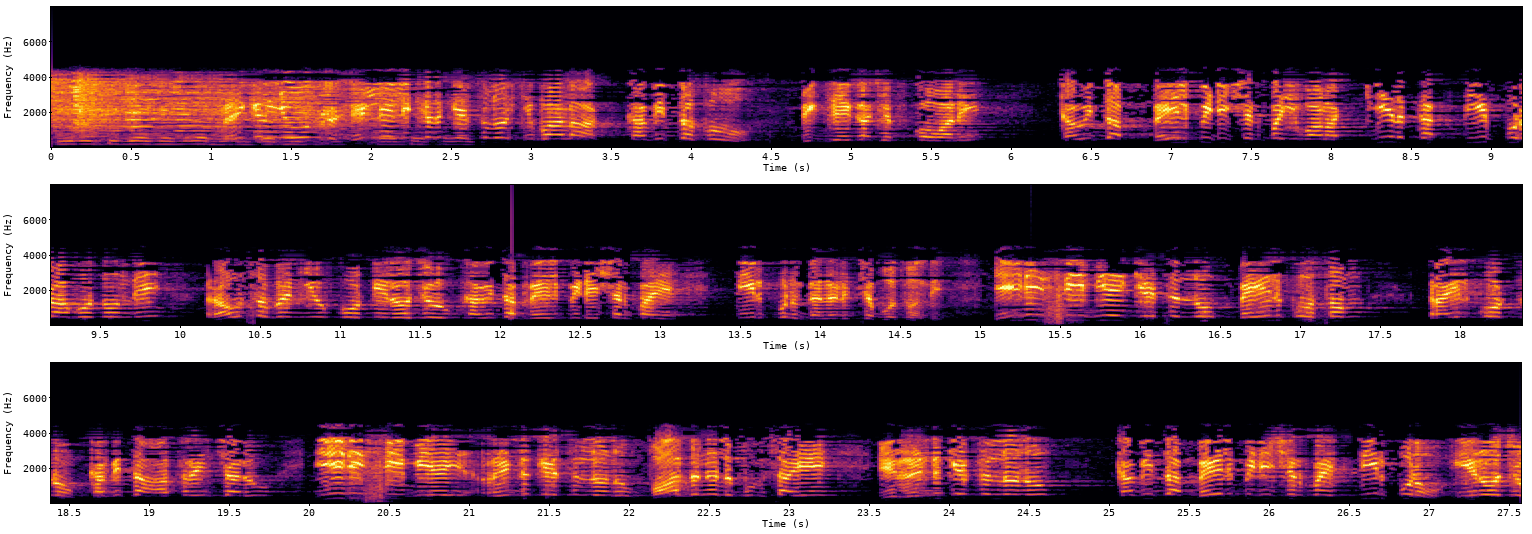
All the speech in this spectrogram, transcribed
breaking news Delhi liquor కేసులో ఇవాళ కవితకు బిగ్ డే గా చెప్పుకోవాలి. కవిత బెయిల్ పిటిషన్ పై ఇవాళ కీలక తీర్పు రాబోతోంది. రౌస్ అవెన్యూ కోర్టు ఈ రోజు కవిత బెయిల్ పిటిషన్ పై తీర్పును వెల్లడించబోతోంది. ఈడీ సిబిఐ కేసుల్లో బెయిల్ కోసం ట్రయల్ కోర్టును కవిత ఆశ్రయించారు. ఈడీ సిబిఐ రెండు కేసుల్లోనూ వాదనలు ముగిశాయి. ఈ రెండు కేసుల్లోనూ కవిత బెయిల్ పిటిషన్ పై తీర్పును ఈ రోజు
